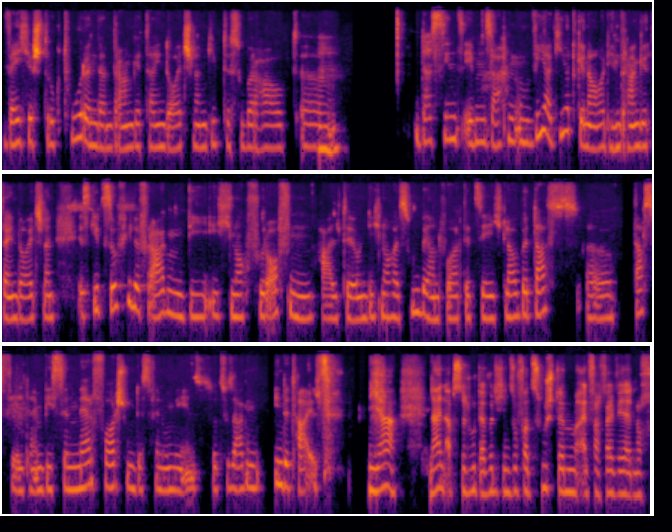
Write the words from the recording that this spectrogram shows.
welche Strukturen der Drangheta in Deutschland gibt es überhaupt. Ähm, mhm das sind eben Sachen, um wie agiert genau die Drangheta in Deutschland. Es gibt so viele Fragen, die ich noch für offen halte und die ich noch als unbeantwortet sehe. Ich glaube, das, äh, das fehlt ein bisschen mehr Forschung des Phänomens, sozusagen in Details. Ja, nein, absolut. Da würde ich Ihnen sofort zustimmen, einfach weil wir noch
